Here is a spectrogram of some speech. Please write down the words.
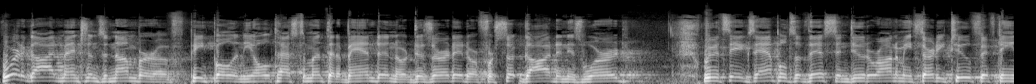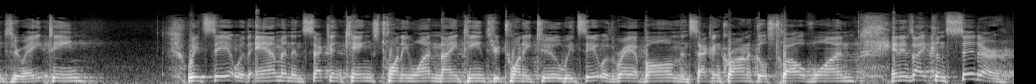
the Word of God mentions a number of people in the Old Testament that abandoned or deserted or forsook God and His Word. We would see examples of this in Deuteronomy 32 15 through 18. We'd see it with Amon in 2 Kings 21, 19 through 22. We'd see it with Rehoboam in 2 Chronicles 12, 1. And as I consider,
